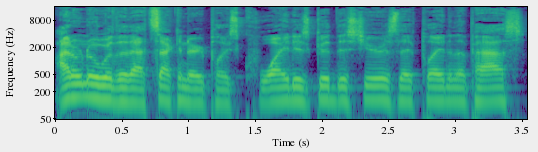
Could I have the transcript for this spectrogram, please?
I don't know whether that secondary plays quite as good this year as they've played in the past.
